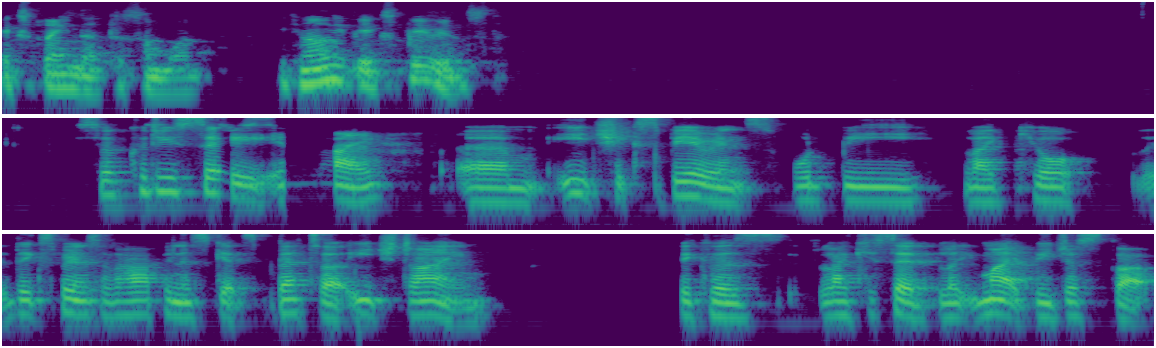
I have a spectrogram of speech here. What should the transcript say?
explain that to someone? It can only be experienced. So could you say in life um, each experience would be like your the experience of happiness gets better each time? Because like you said like it might be just that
